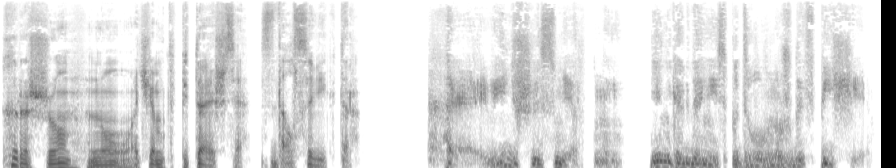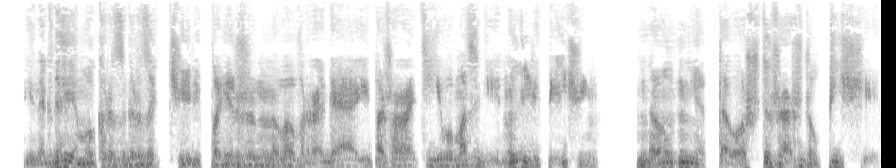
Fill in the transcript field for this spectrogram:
«Хорошо, ну, а чем ты питаешься?» — сдался Виктор. «Эй, видишь и смертный, я никогда не испытывал нужды в пище. Иногда я мог разгрызать череп поверженного врага и пожрать его мозги, ну или печень. Но не от того, что жаждал пищи.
